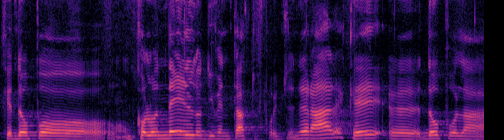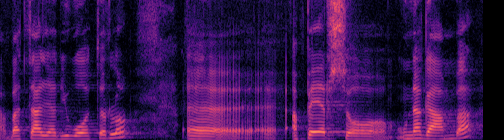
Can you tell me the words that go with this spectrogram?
che dopo, un colonnello diventato poi generale, che eh, dopo la battaglia di Waterloo eh, ha perso una gamba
